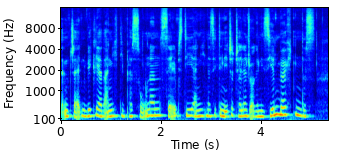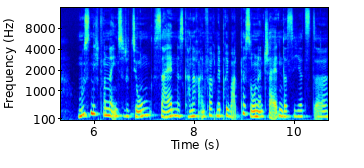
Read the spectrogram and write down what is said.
entscheiden wirklich halt eigentlich die Personen selbst, die eigentlich eine City Nature Challenge organisieren möchten. Das muss nicht von einer Institution sein, das kann auch einfach eine Privatperson entscheiden, dass sie jetzt äh,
